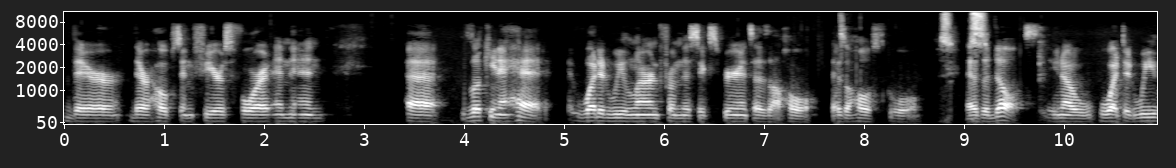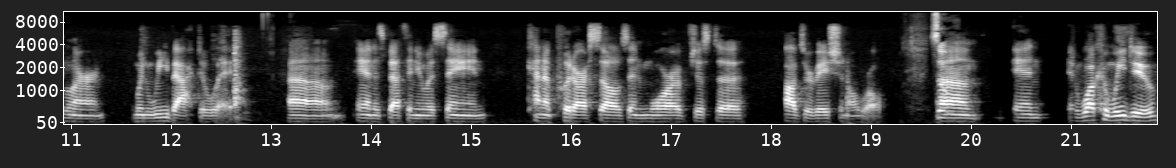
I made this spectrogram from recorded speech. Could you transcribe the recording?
their their hopes and fears for it, and then uh, looking ahead what did we learn from this experience as a whole, as a whole school, as adults? You know, what did we learn when we backed away? Um, and as Bethany was saying, kind of put ourselves in more of just a observational role. So, um, and and what can we do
